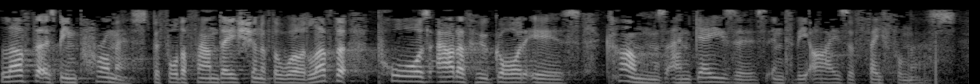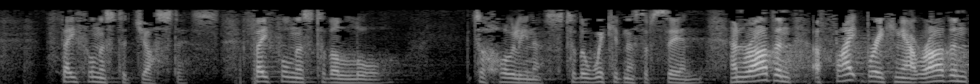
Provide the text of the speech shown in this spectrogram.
love that has been promised before the foundation of the world, love that pours out of who God is, comes and gazes into the eyes of faithfulness. Faithfulness to justice, faithfulness to the law, to holiness, to the wickedness of sin. And rather than a fight breaking out, rather than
